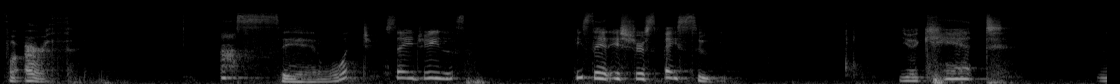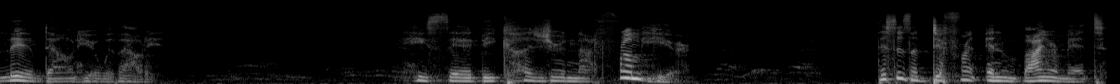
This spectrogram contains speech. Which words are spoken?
for earth. I said, What you say, Jesus? He said, It's your spacesuit. You can't live down here without it. He said, Because you're not from here. This is a different environment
